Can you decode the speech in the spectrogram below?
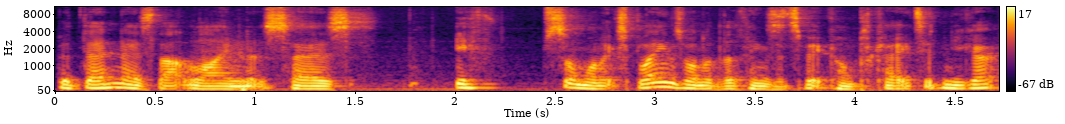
but then there's that line that says if someone explains one of the things that's a bit complicated, and you go,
